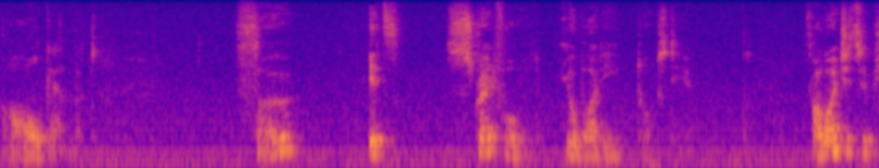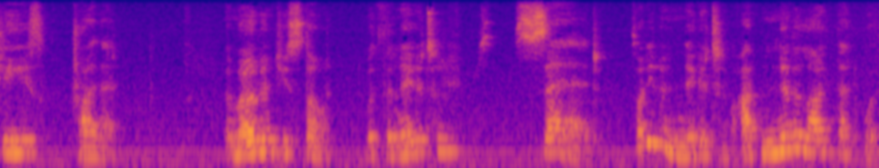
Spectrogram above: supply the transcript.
the whole gambit. So, it's straightforward. Your body talks to you. So I want you to please try that. The moment you start with the negative, sad, it's not even negative. I've never liked that word.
